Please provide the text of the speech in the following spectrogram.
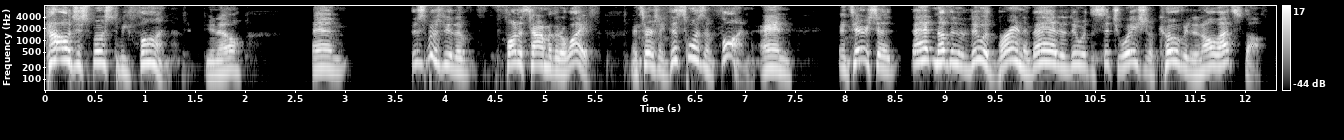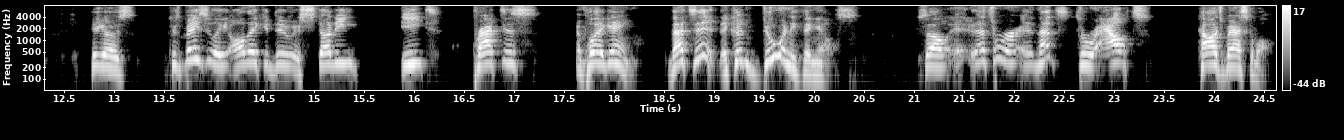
"College is supposed to be fun, you know, and this is supposed to be the funnest time of their life." And Terry's like, "This wasn't fun," and and Terry said that had nothing to do with Brannen. That had to do with the situation of COVID and all that stuff. He goes, because basically all they could do is study, eat, practice, and play a game. That's it. They couldn't do anything else. So eh, that's where, and that's throughout college basketball.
